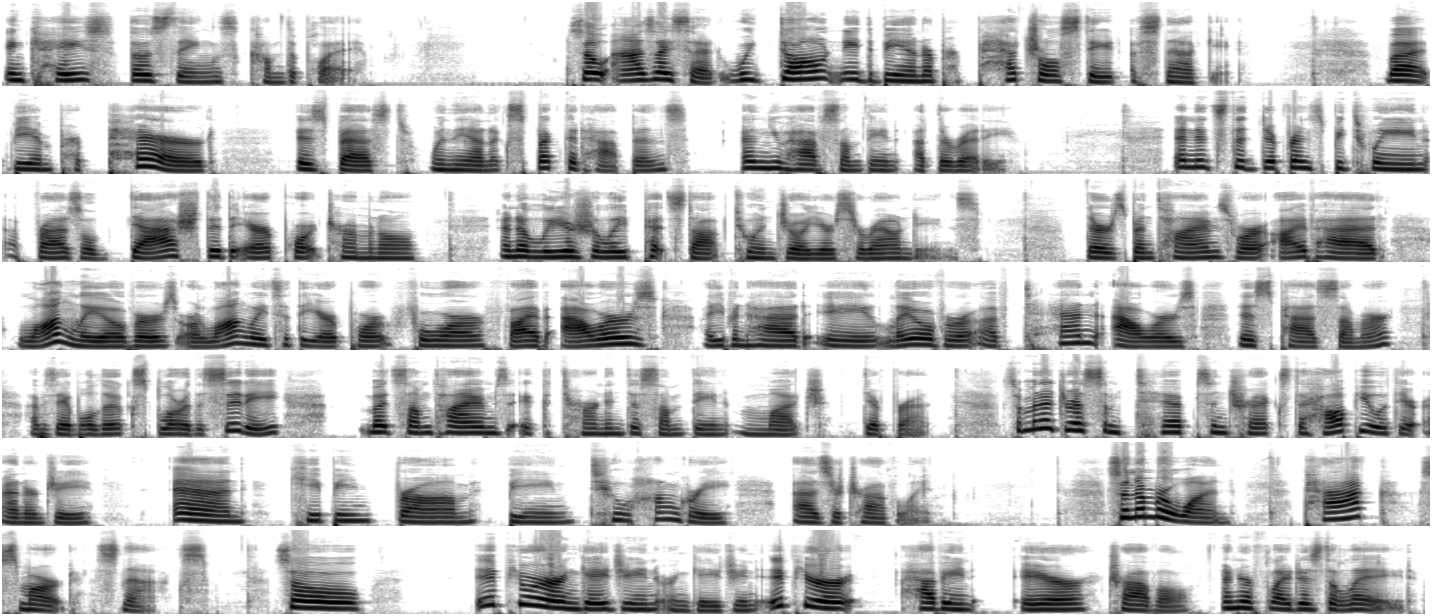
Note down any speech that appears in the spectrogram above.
in case those things come to play. So, as I said, we don't need to be in a perpetual state of snacking, but being prepared is best when the unexpected happens and you have something at the ready. And it's the difference between a frazzled dash through the airport terminal and a leisurely pit stop to enjoy your surroundings. There's been times where I've had long layovers or long waits at the airport for five hours. I even had a layover of 10 hours this past summer. I was able to explore the city, but sometimes it could turn into something much different. So, I'm going to address some tips and tricks to help you with your energy and keeping from being too hungry as you're traveling. So, number one, pack smart snacks. So, if you're engaging or engaging, if you're having air travel and your flight is delayed,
